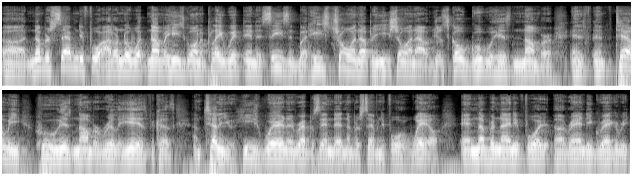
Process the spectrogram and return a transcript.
uh, number 74. I don't know what number he's going to play with in the season, but he's showing up and he's showing out. Just go Google his number and, and tell me who his number really is, because I'm telling you, he's wearing and representing that number 74 well. And number 94, uh, Randy Gregory.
